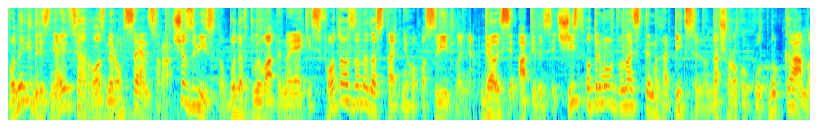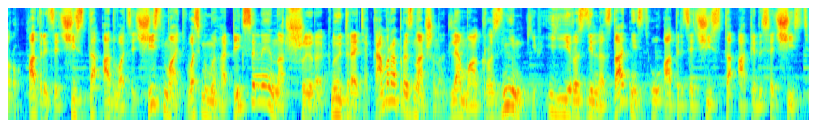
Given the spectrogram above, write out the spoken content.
вони відрізняються розміром сенсора, що звісно буде впливати на якість фото за недостатнього освітлення. Galaxy A56 отримав 12-мегапіксельну на ширококутну камеру, а 36 та A26 мають 8-мегапіксельний надширик. Ну і третя камера призначена для макрознімків, і її роздільна здатність у A36 та A56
